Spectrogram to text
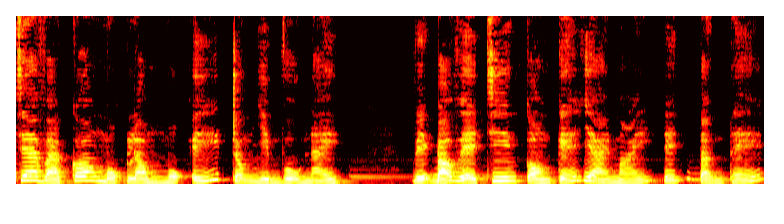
Cha và con một lòng một ý trong nhiệm vụ này. Việc bảo vệ chiên còn kéo dài mãi đến tận thế.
